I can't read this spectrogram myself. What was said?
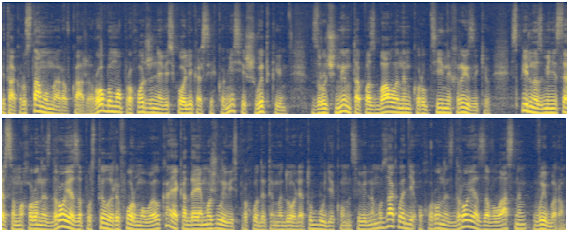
І так, Рустам Умеров каже: робимо проходження військово-лікарських комісій швидким, зручним та позбавленим корупційних ризиків. Спільно з Міністерством охорони здоров'я запустили реформу ВЛК, яка дає можливість проходити медогляд у будь-якому цивільному закладі охорони здоров'я за власним вибором.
